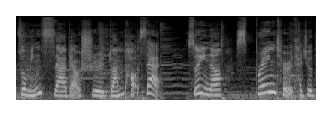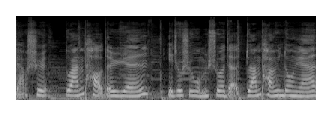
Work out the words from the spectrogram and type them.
做名词啊表示短跑赛。所以呢，sprinter 它就表示短跑的人，也就是我们说的短跑运动员。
